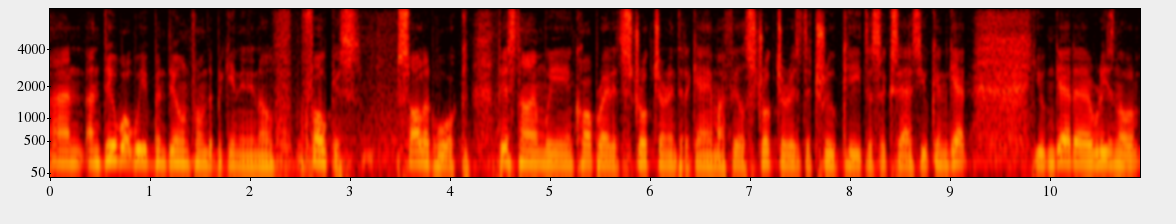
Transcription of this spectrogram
and and do what we've been doing from the beginning. You know, f- focus, solid work. This time we incorporated structure into the game. I feel structure is the true key to success. You can get you can get a reasonable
